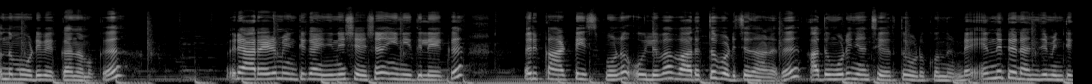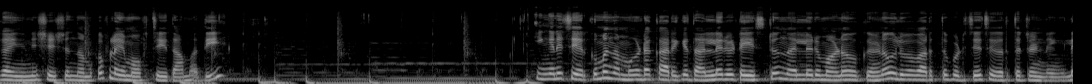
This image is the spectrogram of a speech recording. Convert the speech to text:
ഒന്ന് മൂടി വെക്കാം നമുക്ക്. ഒരു ആറേഴ് മിനിറ്റ് കഴിഞ്ഞതിന് ശേഷം ഇനി ഇതിലേക്ക് ഒരു കാ ടീസ്പൂൺ ഉലുവ വറുത്ത് പൊടിച്ചതാണിത്. അതും കൂടി ഞാൻ ചേർത്ത് കൊടുക്കുന്നുണ്ട്. എന്നിട്ട് ഒരു അഞ്ച് മിനിറ്റ് കഴിഞ്ഞതിന് ശേഷം നമുക്ക് ഫ്ലെയിം ഓഫ് ചെയ്താൽ മതി. ഇങ്ങനെ ചേർക്കുമ്പോൾ നമ്മുടെ കറിക്ക് നല്ലൊരു ടേസ്റ്റും നല്ലൊരു മണമൊക്കെയാണ് ഉലുവ വറുത്ത് പൊടിച്ച് ചേർത്തിട്ടുണ്ടെങ്കിൽ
